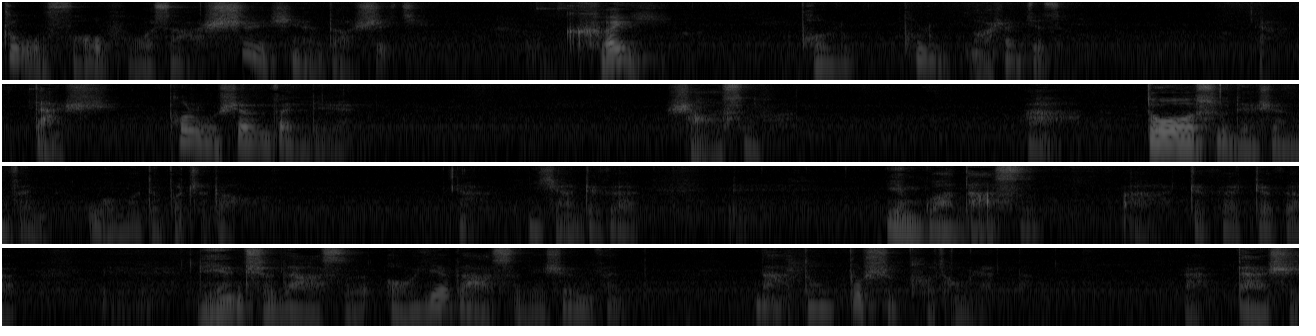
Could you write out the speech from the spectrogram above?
诸佛菩萨示现到世间，可以铺路，铺路马上就走，啊，但是铺路身份的人少数，啊，多数的身份我们都不知道，啊，你像这个印光大师，啊，这个这个莲池大师、藕益大师的身份，那都不是普通人的，啊，但是。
